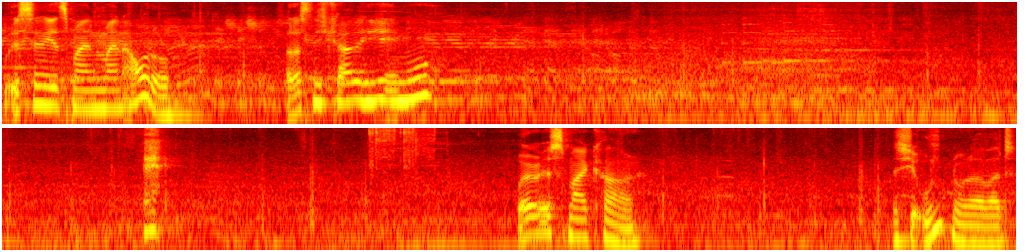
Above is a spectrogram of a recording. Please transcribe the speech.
Wo ist denn jetzt mein, mein Auto? War das nicht gerade hier irgendwo? Hä? Where is my car? Ist hier unten oder was?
